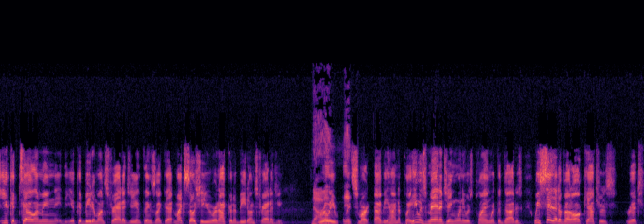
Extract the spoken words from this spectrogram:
you could tell. I mean, you could beat him on strategy and things like that. Mike Sochi, you were not going to beat on strategy. No, really, it- really smart guy behind the plate. He was managing when he was playing with the Dodgers. We say that about all catchers, Rich.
